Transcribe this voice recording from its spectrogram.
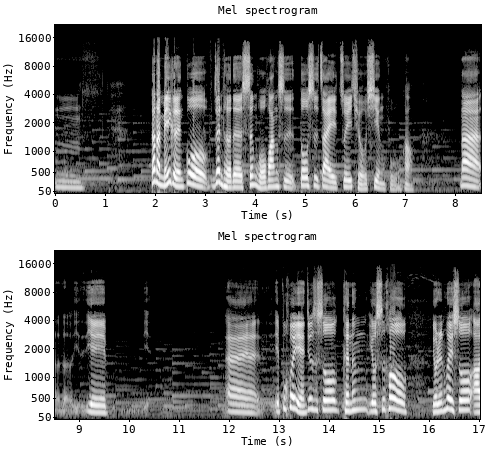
嗯，当然每一个人过任何的生活方式都是在追求幸福，哈，那也也，呃，也不会演，就是说，可能有时候有人会说啊，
